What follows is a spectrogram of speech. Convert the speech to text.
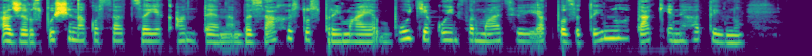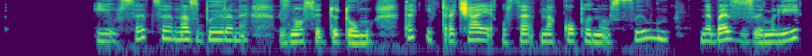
адже розпущена коса це як антена, без захисту сприймає будь-яку інформацію, як позитивну, так і негативну. І все це назбиране зносить додому, так і втрачає усе накоплену силу небес землі,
